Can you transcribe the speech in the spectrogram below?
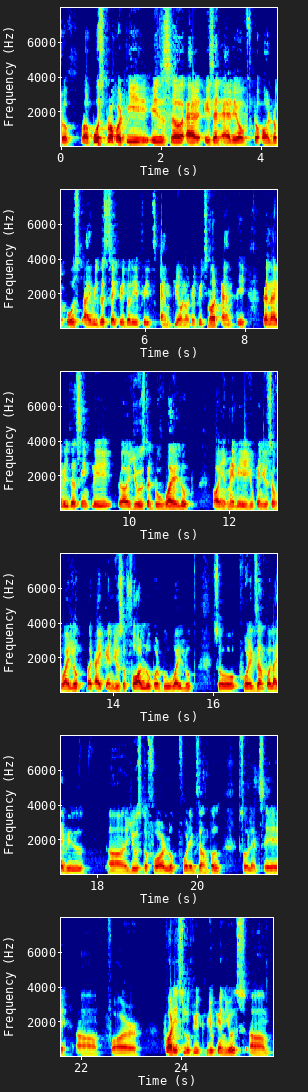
So uh, post property is uh, is an array of the all the posts. I will just check whether if it's empty or not. If it's not empty then I will just simply uh, use the do while loop or maybe you can use a while loop but I can use a for loop or do while loop. So for example I will uh, use the for loop for example. So let's say uh, for for each loop you, you can use um,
